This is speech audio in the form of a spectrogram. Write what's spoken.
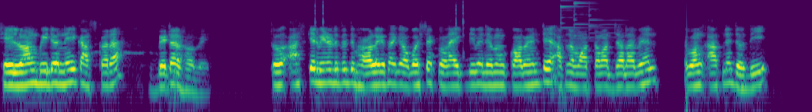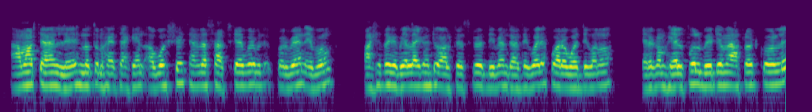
সেই লং ভিডিও নিয়ে কাজ করা বেটার হবে। তো আজকের ভিডিওটি যদি ভালো লাগে থাকে, অবশ্যই একটা লাইক দিবেন এবং কমেন্টে আপনার মতামত জানাবেন। এবং আপনি যদি আমার চ্যানেলে নতুন হয়ে থাকেন, অবশ্যই চ্যানেলটা সাবস্ক্রাইব করবেন এবং পাশে থেকে বেল আইকনটি অল প্রেস করে দেবেন, যাতে করে পরবর্তী কোনো এরকম হেল্পফুল ভিডিও আমি আপলোড করলে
